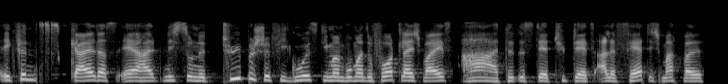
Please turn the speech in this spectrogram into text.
ich finde es geil, dass er halt nicht so eine typische Figur ist, die man, wo man sofort gleich weiß, ah, das ist der Typ, der jetzt alle fertig macht, weil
